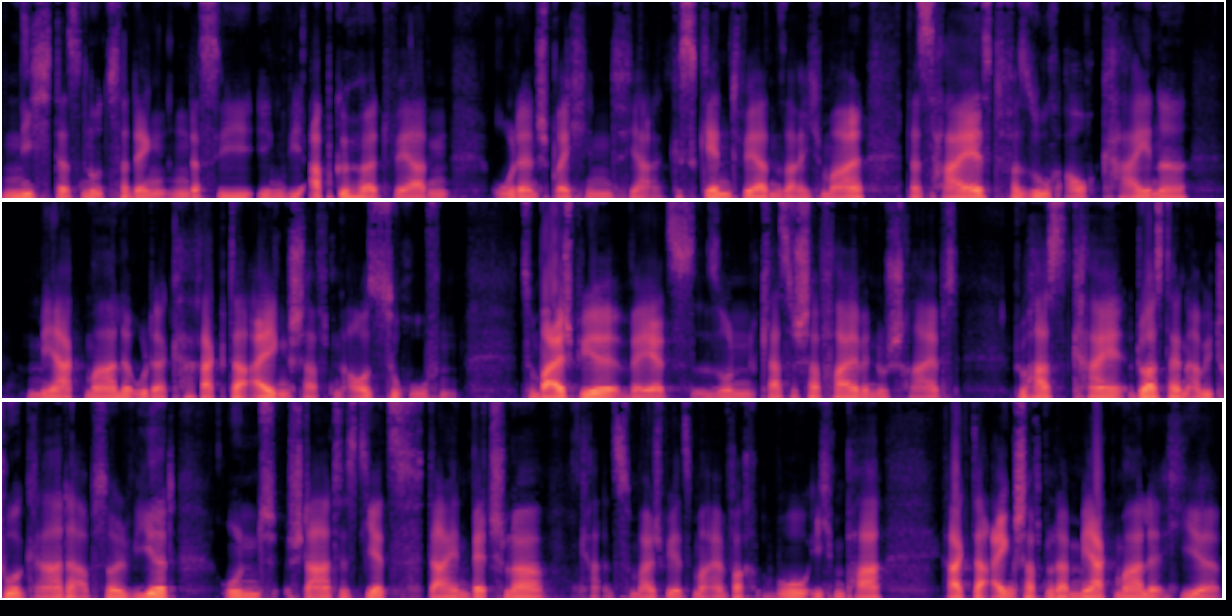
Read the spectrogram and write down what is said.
nicht das Nutzerdenken, dass sie irgendwie abgehört werden oder entsprechend ja gescannt werden, sage ich mal. Das heißt, versuch auch keine Merkmale oder Charaktereigenschaften auszurufen. Zum Beispiel wäre jetzt so ein klassischer Fall, wenn du schreibst, du hast kein, du hast dein Abitur gerade absolviert und startest jetzt deinen Bachelor, zum Beispiel jetzt mal einfach, wo ich ein paar Charaktereigenschaften oder Merkmale hier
